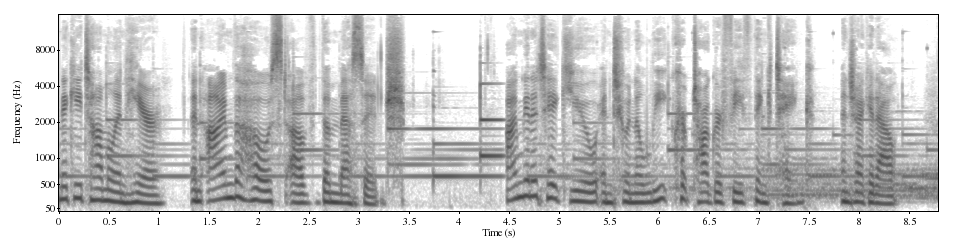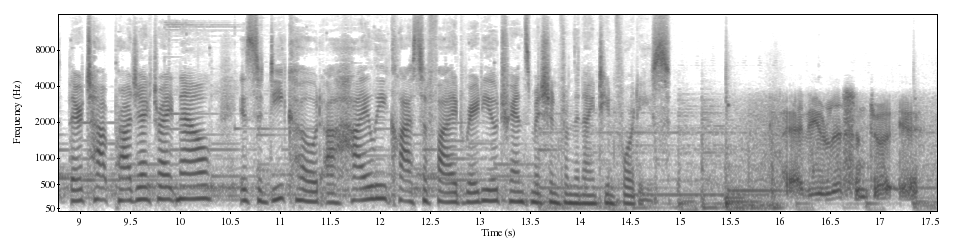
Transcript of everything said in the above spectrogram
Nicky Tomalin here, and I'm the host of The Message. I'm going to take you into an elite cryptography think tank and check it out. Their top project right now is to decode a highly classified radio transmission from the 1940s. Have you listened to it yet?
